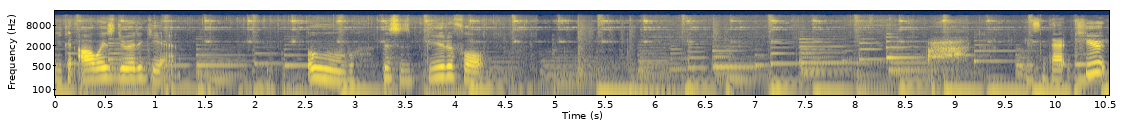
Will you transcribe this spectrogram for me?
you can always do it again. Ooh, this is beautiful. Ah, isn't that cute?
